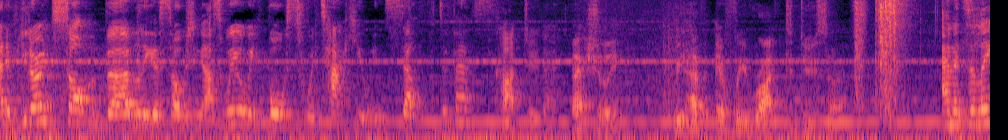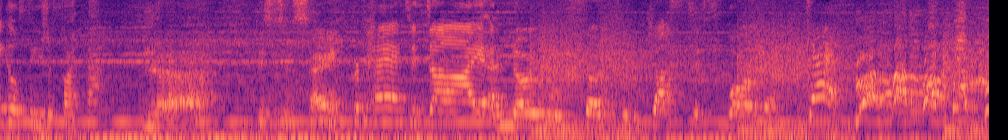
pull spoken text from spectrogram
And if you don't stop verbally assaulting us, we will be forced to attack you in self defense. Can't do that. Actually, we have every right to do so. And it's illegal for you to fight back. Yeah! This is insane. Prepare to die a noble social justice warrior. Death!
